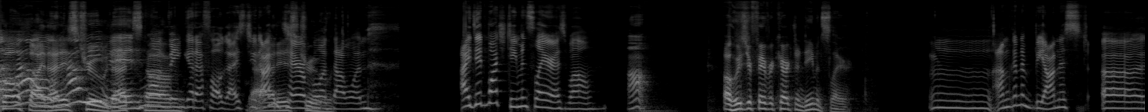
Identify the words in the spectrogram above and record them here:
qualify. How? that is How true. even? That's Love um, being good at Fall Guys, dude. I'm terrible true. at that one. I did watch Demon Slayer as well. Oh. Oh, who's your favorite character in Demon Slayer? Mm, I'm gonna be honest. Uh,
